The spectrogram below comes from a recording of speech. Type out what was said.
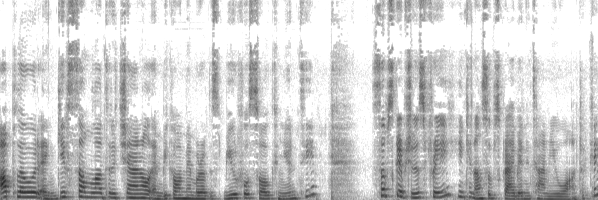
upload and give some love to the channel and become a member of this beautiful soul community. Subscription is free. You can unsubscribe anytime you want, okay?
